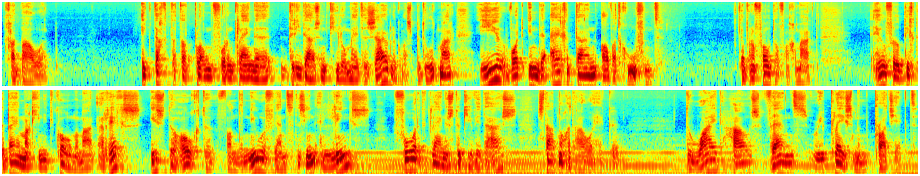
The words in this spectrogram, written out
gaat bouwen. Ik dacht dat dat plan voor een kleine 3000 kilometer zuidelijk was bedoeld, maar hier wordt in de eigen tuin al wat geoefend. Ik heb er een foto van gemaakt heel veel dichterbij mag je niet komen. Maar rechts is de hoogte van de nieuwe fence te zien. En links, voor het kleine stukje Witte Huis, staat nog het oude hek. The White House Fence Replacement Project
